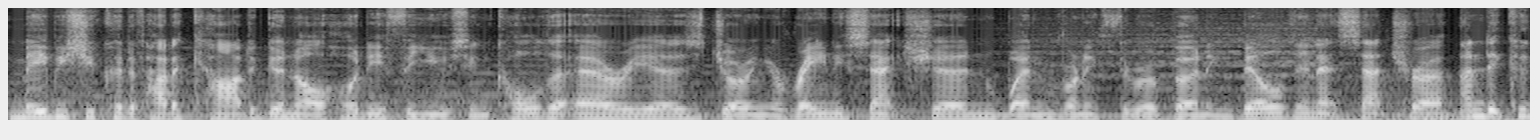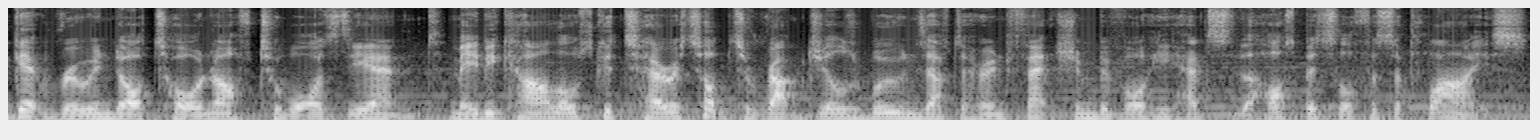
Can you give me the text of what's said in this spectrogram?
Maybe she could have had a cardigan or hoodie for use in colder areas, during a rainy section, when running through a burning building, etc, and it could get ruined or torn off towards the end. Maybe Carlos could tear it up to wrap Jill's wounds after her infection before he heads to the hospital for supplies.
